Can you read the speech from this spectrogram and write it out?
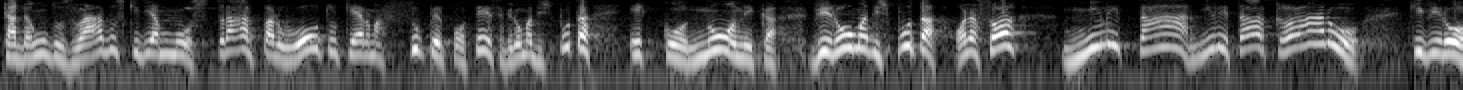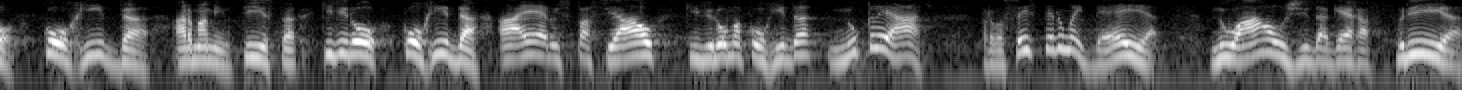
Cada um dos lados queria mostrar para o outro que era uma superpotência. Virou uma disputa econômica. Virou uma disputa, olha só, militar, militar, claro, que virou corrida armamentista, que virou corrida aeroespacial, que virou uma corrida nuclear. Para vocês terem uma ideia, no auge da Guerra Fria,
